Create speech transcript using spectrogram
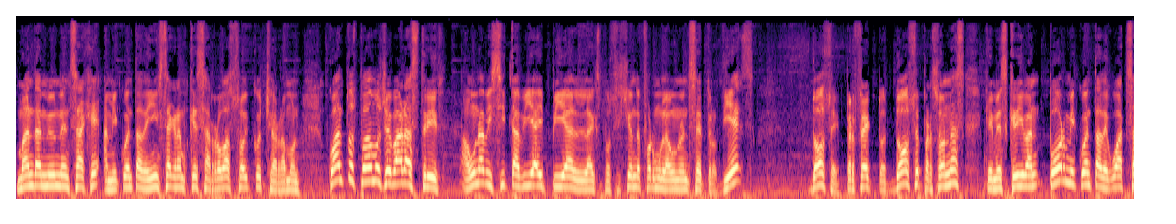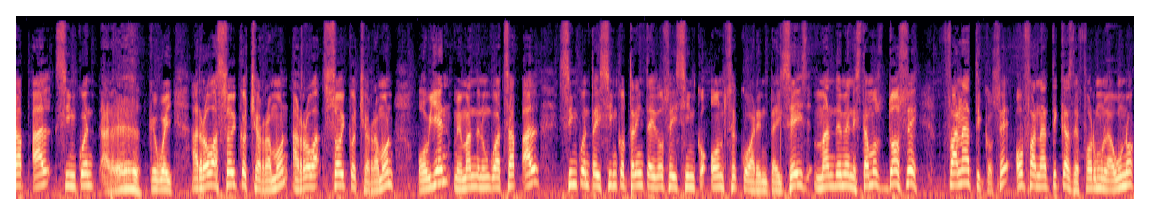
mándame un mensaje a mi cuenta de Instagram que es arroba soy Ramón. ¿Cuántos podemos llevar a Astrid a una visita VIP a la exposición de Fórmula 1 en Cetro? ¿10? 12, perfecto. 12 personas que me escriban por mi cuenta de WhatsApp al 50, qué güey, arroba soy coche Ramón, arroba soy coche Ramón, o bien me manden un WhatsApp al 55 32 65 11 46. Mándenme, necesitamos 12 fanáticos ¿eh? o fanáticas de Fórmula 1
